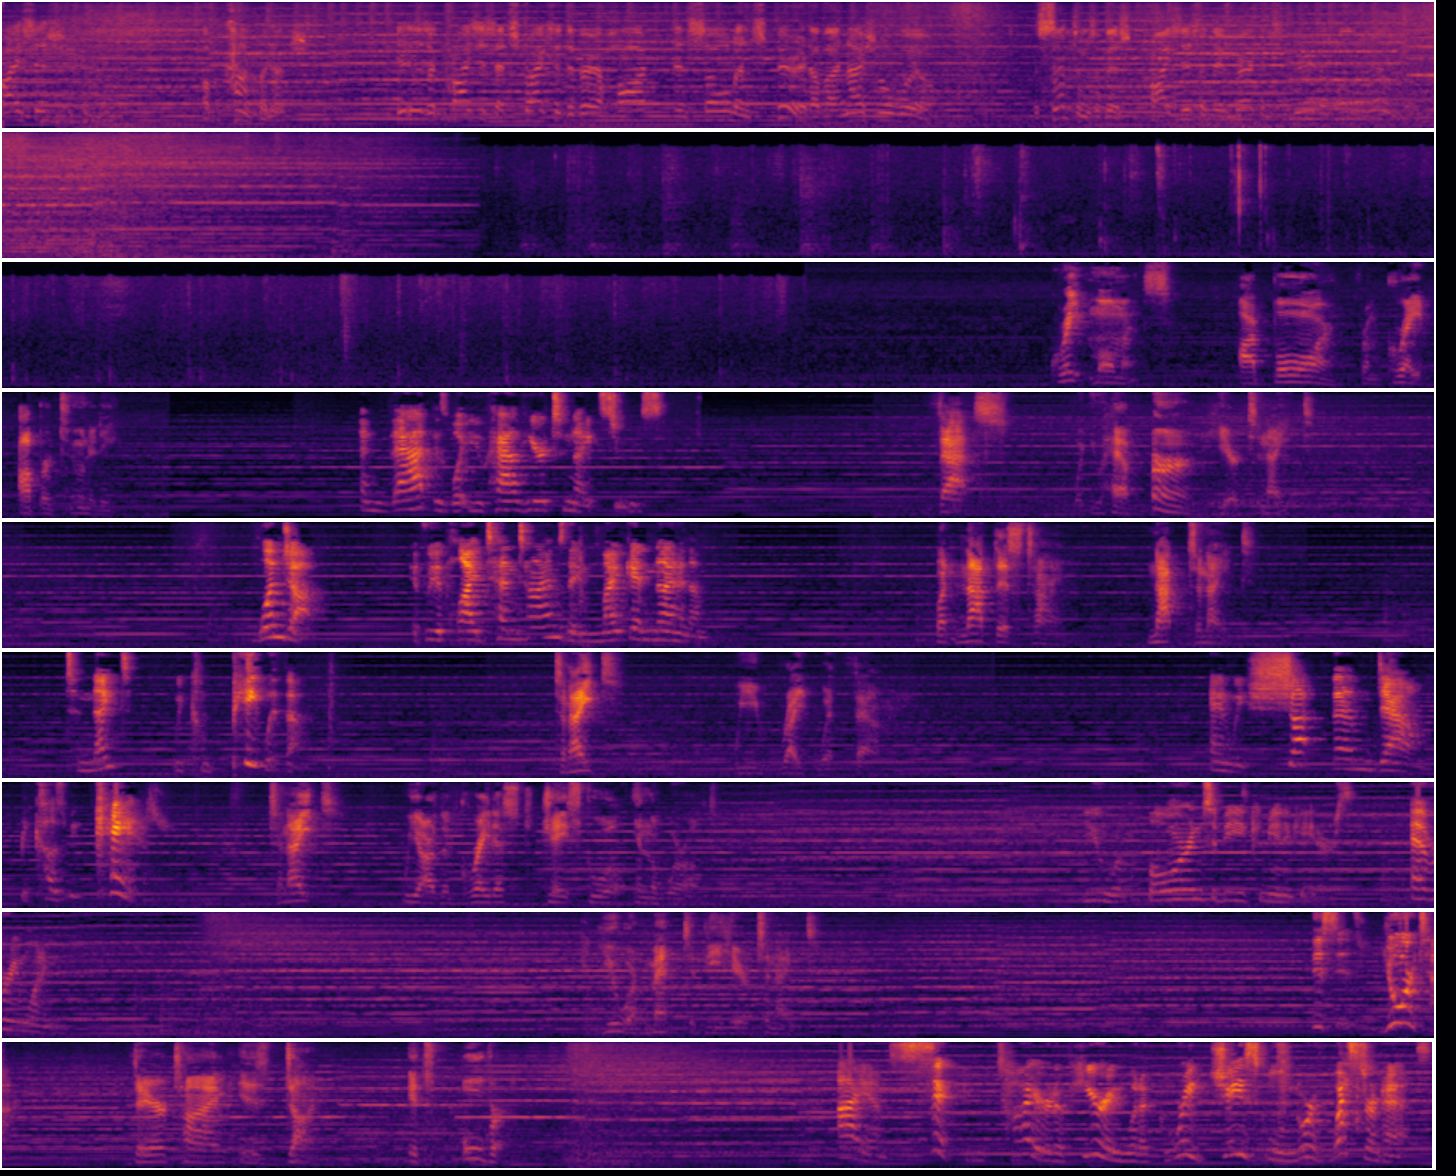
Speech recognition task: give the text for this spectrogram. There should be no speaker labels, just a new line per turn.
crisis of confidence. It is a crisis that strikes at the very heart and soul and spirit of our national will. The symptoms of this crisis of the American spirit are all.
Great moments are born from great opportunity.
And that is what you have here tonight, students.
That's what you have earned here tonight.
One job. If we applied 10 times, they might get nine of them.
But not this time. Not tonight.
Tonight, we compete with them.
Tonight, we write with them.
And we shut them down because we can't.
Tonight, we are the greatest J school in the world.
You were born to be communicators. Every one of you.
And you were meant to be here tonight.
This is your time.
Their time is done. It's over.
I am sick and tired of hearing what a great J school Northwestern has.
